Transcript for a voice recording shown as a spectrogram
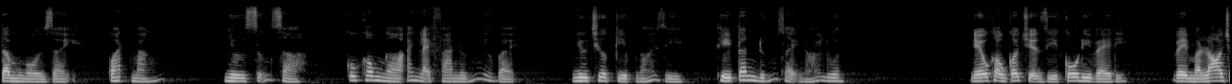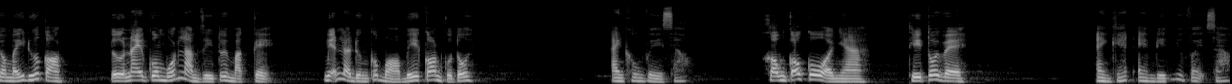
Tâm ngồi dậy, quát mắng. Như sững sờ, cô không ngờ anh lại phản ứng như vậy. Như chưa kịp nói gì, thì Tân đứng dậy nói luôn. Nếu không có chuyện gì cô đi về đi. Về mà lo cho mấy đứa con. Từ nay cô muốn làm gì tôi mặc kệ. Miễn là đừng có bỏ bê con của tôi. Anh không về sao? Không có cô ở nhà, thì tôi về. Anh ghét em đến như vậy sao?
